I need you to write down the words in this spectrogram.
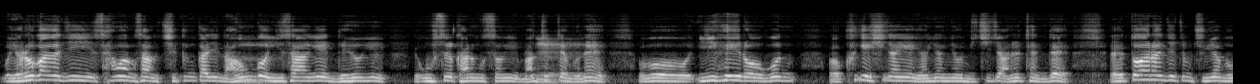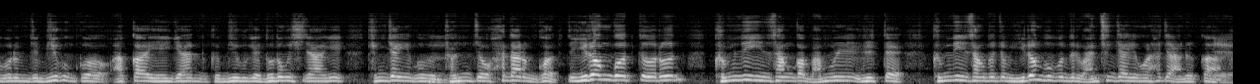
뭐 여러 가지 상황상 지금까지 나온 음. 거 이상의 내용이 없을 가능성이 많기 예. 때문에 뭐 이 회의록은 어, 크게 시장에 영향력을 미치지 않을 텐데 에, 또 하나 이제 좀 중요한 부분은 이제 미국 그 아까 얘기한 그 미국의 노동 시장이 굉장히 그 음. 견조하다는 것 이런 것들은 금리 인상과 맞물릴 때 금리 인상도 좀 이런 부분들이 완충 작용을 하지 않을까 예.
